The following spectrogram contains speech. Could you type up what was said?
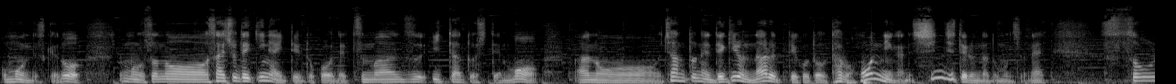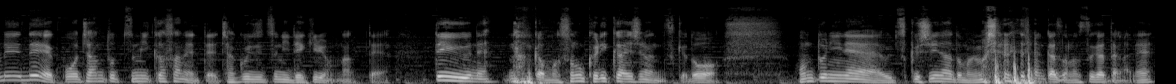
思うんですけどでもその最初できないっていうところでつまずいたとしてもあのちゃんとねできるようになるっていうことを多分本人がね信じてるんだと思うんですよね。それでこうちゃんと積み重ねて着実にできるようになってっていうねなんかもうその繰り返しなんですけど本当にね美しいなと思いましたね。なんかその姿がね。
